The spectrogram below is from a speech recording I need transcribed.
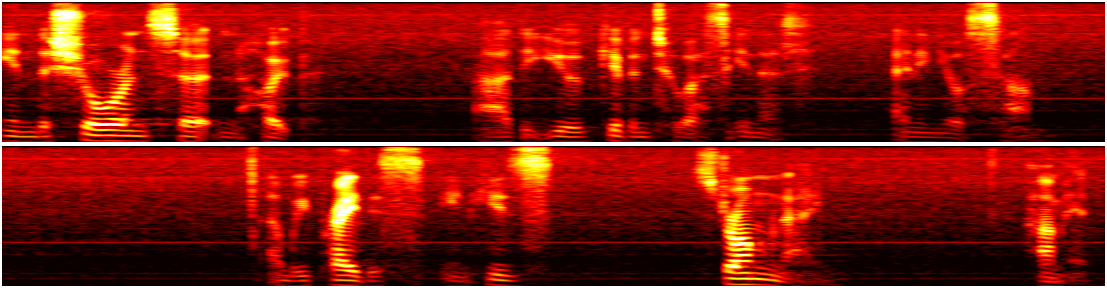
in the sure and certain hope uh, that you have given to us in it and in your Son. And we pray this in his strong name. Amen.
